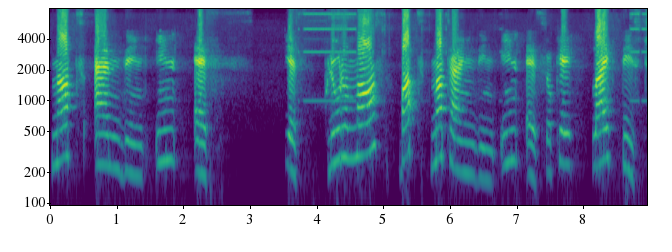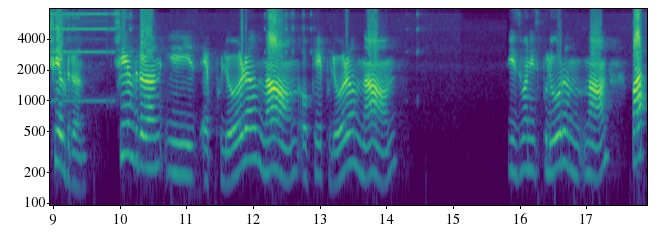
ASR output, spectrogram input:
not ending in s. Yes, plural nouns but not ending in s. Okay, like this children. Children is a plural noun. Okay, plural noun. This one is plural noun but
